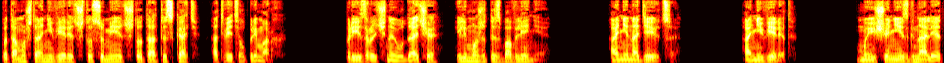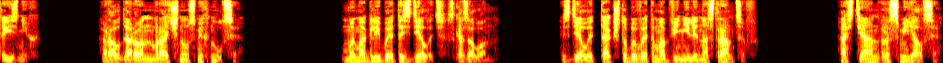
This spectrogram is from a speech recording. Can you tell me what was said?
Потому что они верят, что сумеют что-то отыскать, ответил примарх. Призрачная удача или, может, избавление. Они надеются. Они верят. Мы еще не изгнали это из них. Ралдарон мрачно усмехнулся. «Мы могли бы это сделать», — сказал он сделать так, чтобы в этом обвинили иностранцев. Астиан рассмеялся.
